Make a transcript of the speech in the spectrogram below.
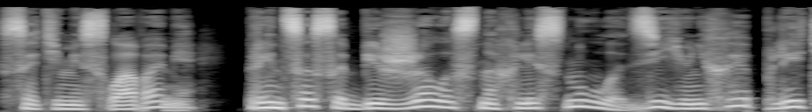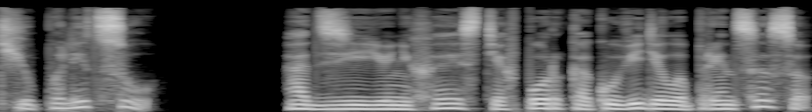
С этими словами принцесса безжалостно хлестнула Зи Юньхэ плетью по лицу. А Зи Юньхэ с тех пор, как увидела принцессу,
